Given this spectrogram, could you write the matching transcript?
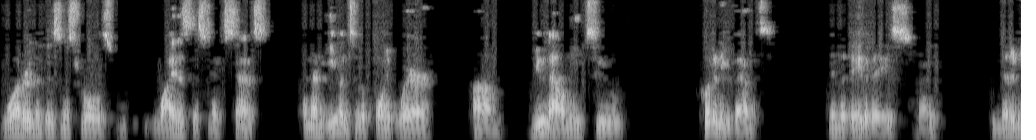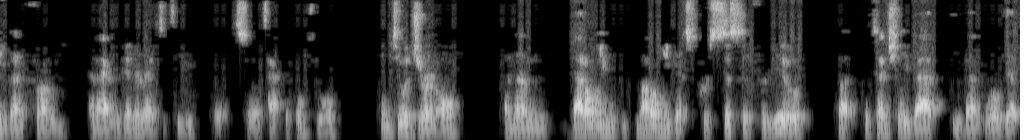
what are the business rules? Why does this make sense? And then even to the point where um, you now need to put an event in the database, right? Emit an event from an aggregator entity, so a tactical tool, into a journal, and then that only not only gets persisted for you, but potentially that event will get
